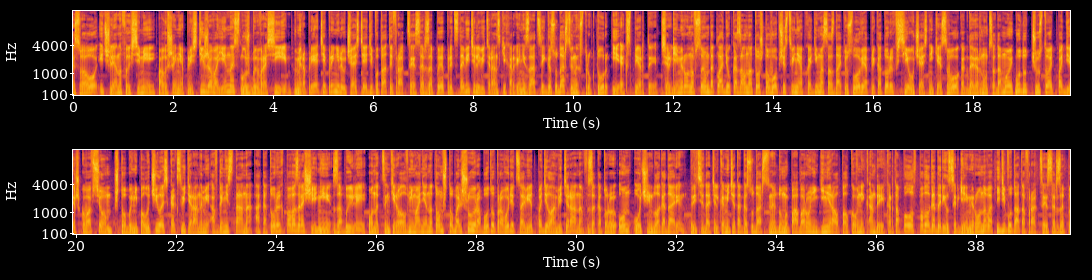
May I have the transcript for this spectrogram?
СВО и членов их семей, повышение престижа военной службы в России. В мероприятии приняли участие депутаты фракции СРЗП, представители ветеранских организаций, государственных структур и эксперты. Сергей Миронов в своем докладе указал на то, что в обществе необходимо создать условия, при которых все участники СВО, когда вернутся домой, будут чувствовать поддержку во всем, чтобы не получилось, как с ветеранами Афганистана, о которых по возвращении забыли. Он акцентировал внимание на том, что большую работу проводит Совет по делам ветеранов, за которую он очень благодарен. Председатель Комитета Государственной Думы по обороне генерал-полковник Андрей Картополов поблагодарил Сергея Миронова и депутата фракции СРЗП,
